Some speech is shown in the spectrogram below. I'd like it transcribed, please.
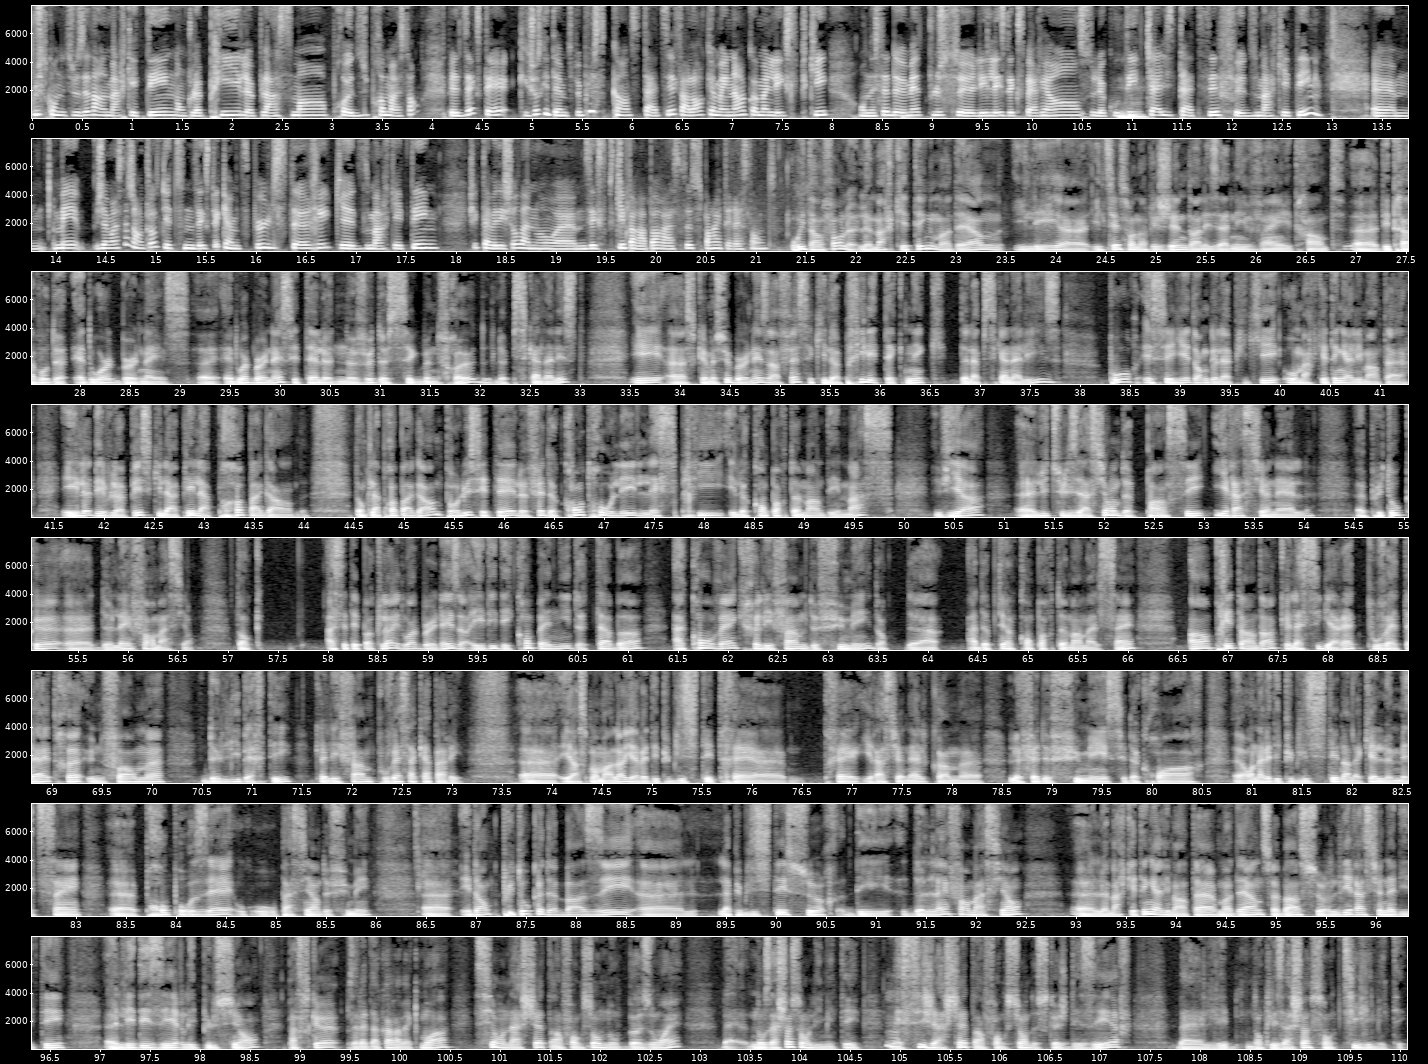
plus qu'on utilisait dans le marketing, donc le prix, le placement, produit, promotion. Puis elle disait que c'était quelque chose qui était un petit peu plus quantitatif, alors que maintenant, comme elle l'a expliqué, on essaie de mettre plus les, les expériences, le côté mhm. qualitatif du marketing. Euh, mais j'aimerais ça, Jean-Claude, que tu nous expliques un petit peu l'historique du marketing. Je sais que tu avais des choses à nous, nous expliquer par rapport à ça, super intéressante. Oui, dans le fond, le, marketing moderne, il est, euh, il tient son origine dans les années 20 et 30, euh, des travaux de Edward Bernays. Euh, Edward Bernays était le neveu de Sigmund Freud, le psychanalyste, et ce que M. Bernays a fait, c'est qu'il a pris les techniques de la psychanalyse pour essayer donc de l'appliquer au marketing alimentaire. Et il a développé ce qu'il a appelé la propagande. Donc la propagande, pour lui, c'était le fait de contrôler l'esprit et le comportement des masses via euh, l'utilisation de pensées irrationnelles euh, plutôt que euh, de l'information. Donc à cette époque-là, Edward Bernays a aidé des compagnies de tabac à convaincre les femmes de fumer, donc de adopter un comportement malsain, en prétendant que la cigarette pouvait être une forme de liberté que les femmes pouvaient s'accaparer. Euh, et à ce moment-là, il y avait des publicités très euh, très irrationnelles comme euh, le fait de fumer, c'est de croire. Euh, on avait des publicités dans lesquelles le médecin euh, proposait aux, aux, patients de fumer. et donc, plutôt que de baser la publicité sur des, de l'information, euh, le marketing alimentaire moderne se base sur l'irrationalité, euh, les désirs, les pulsions, parce que, vous allez d'accord avec moi, si on achète en fonction de nos besoins, ben, nos achats sont limités. Mm. Mais si j'achète en fonction de ce que je désire, ben, les, donc les achats sont illimités.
